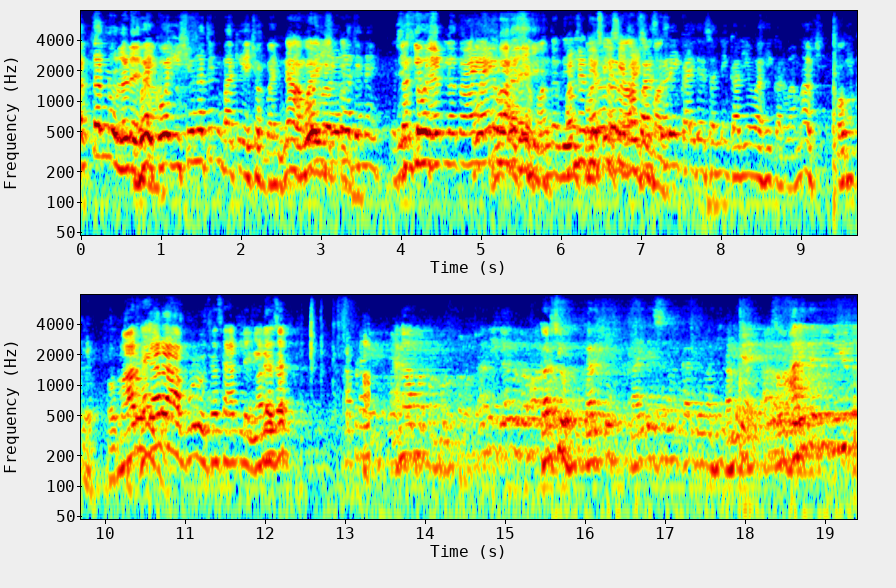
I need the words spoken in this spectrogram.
હત્તરનું લડે ભાઈ કોઈ ઇશ્યુ નથી ને બાકી અશોકભાઈ ના, અમારી ઇશ્યુ નથી ને સંતોષ એટલે તો આ કોઈ પાછું. કરી કાયદેસરની કાર્યવાહી કરવામાં આવશે ઓકે. મારું ક્યારે આ પૂરું થશે આટલે વિગત આપણે એના ઉપર પણ કરો કરશું કરશું કાયદેસરની કાર્યવાહી આ રીતે જો નિવેદન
